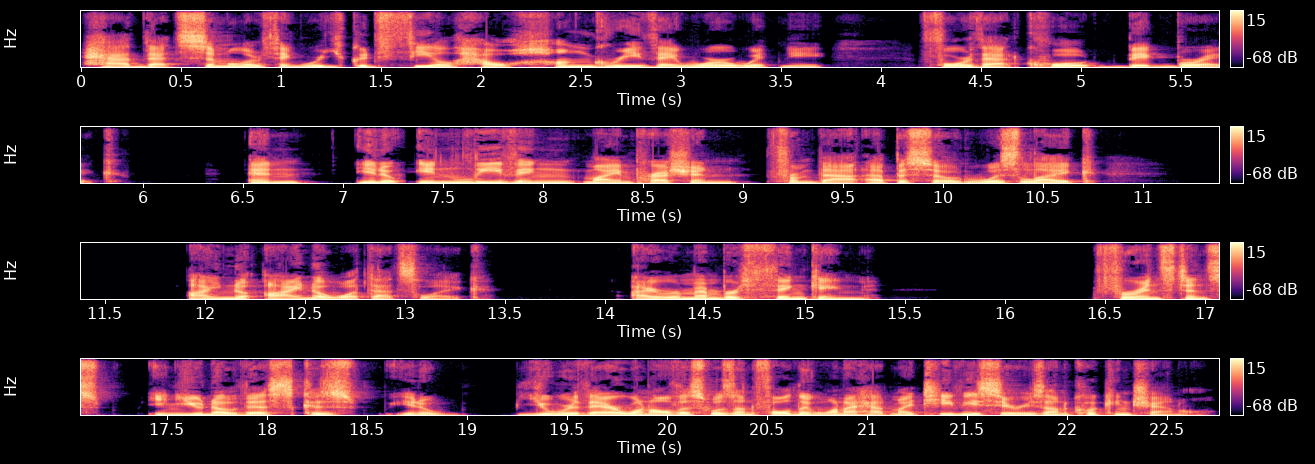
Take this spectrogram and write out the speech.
had that similar thing where you could feel how hungry they were, Whitney, for that quote big break. And you know, in leaving, my impression from that episode was like, I know, I know what that's like. I remember thinking, for instance, and you know this because you know you were there when all this was unfolding. When I had my TV series on Cooking Channel,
